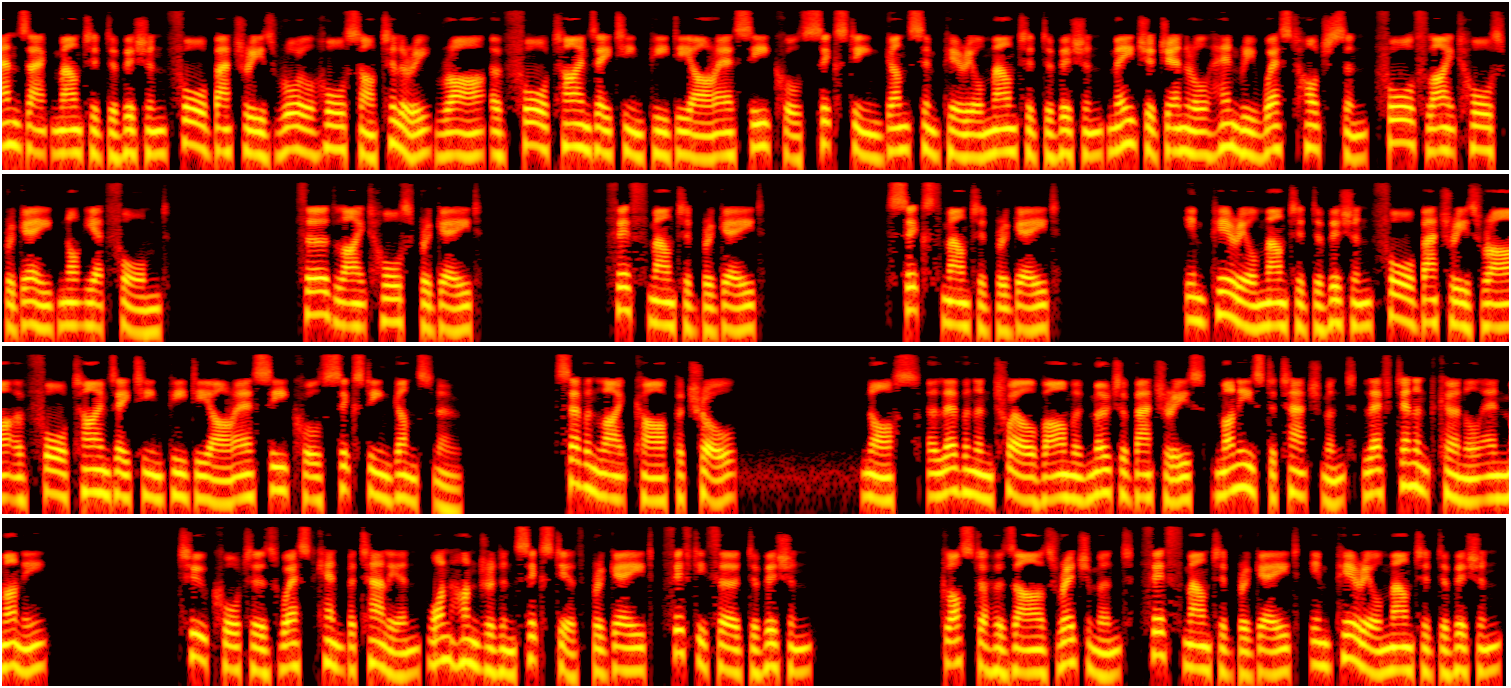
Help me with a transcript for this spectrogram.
Anzac Mounted Division 4 batteries Royal Horse Artillery RA, of 4 times 18 PDRS equals 16 guns Imperial Mounted Division Major General Henry West Hodgson 4th Light Horse Brigade not yet formed. 3rd Light Horse Brigade. 5th Mounted Brigade. 6th Mounted Brigade Imperial Mounted Division 4 batteries Ra of 4 times 18 PDRS equals 16 guns No. 7 Light Car Patrol NOS, 11 and 12 Armored Motor Batteries, Money's Detachment, Lieutenant Colonel N. Money 2 Quarters West Kent Battalion, 160th Brigade, 53rd Division Gloucester Hussars Regiment, 5th Mounted Brigade, Imperial Mounted Division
